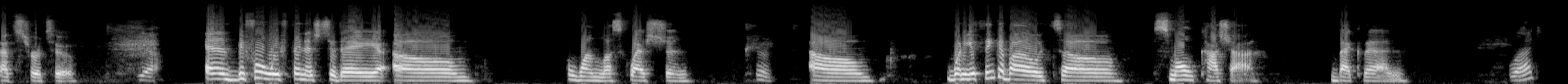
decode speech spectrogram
That's true too. Yeah. And before we finish today, um, one last question. Sure. Um, when you think about uh, small kasha back then, What?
